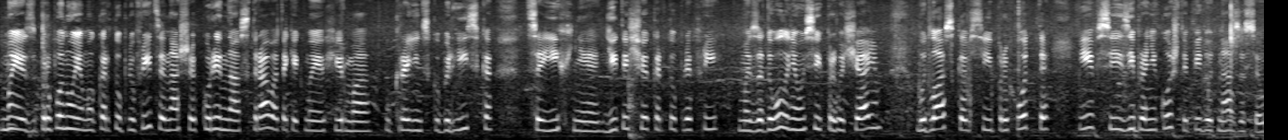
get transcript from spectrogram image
Ми пропонуємо картоплю фрі, це наша курінна страва, так як ми фірма українсько-бельгійська, це їхнє дітище картопля фрі. Ми з задоволенням усіх пригощаємо. Будь ласка, всі приходьте і всі зібрані кошти підуть на ЗСУ.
